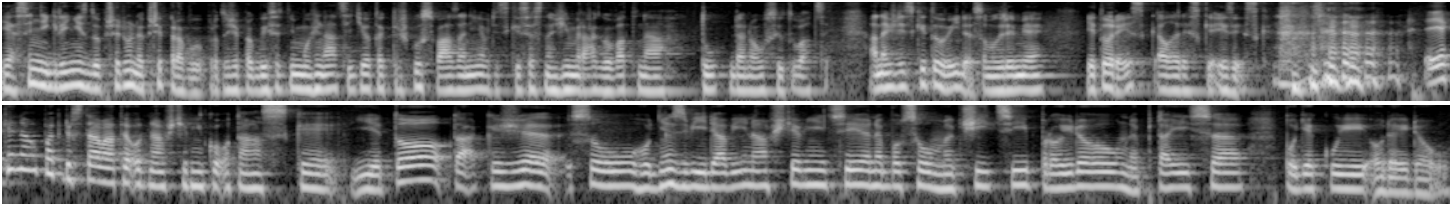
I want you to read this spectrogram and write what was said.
Já si nikdy nic dopředu nepřipravuju, protože pak bych se tím možná cítil tak trošku svázaný a vždycky se snažím reagovat na tu danou situaci. A ne vždycky to vyjde. Samozřejmě je to risk, ale risk je i zisk. Jaké naopak dostáváte od návštěvníků otázky? Je to tak, že jsou hodně zvídaví návštěvníci, nebo jsou mlčící, projdou, neptají se, poděkují, odejdou?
